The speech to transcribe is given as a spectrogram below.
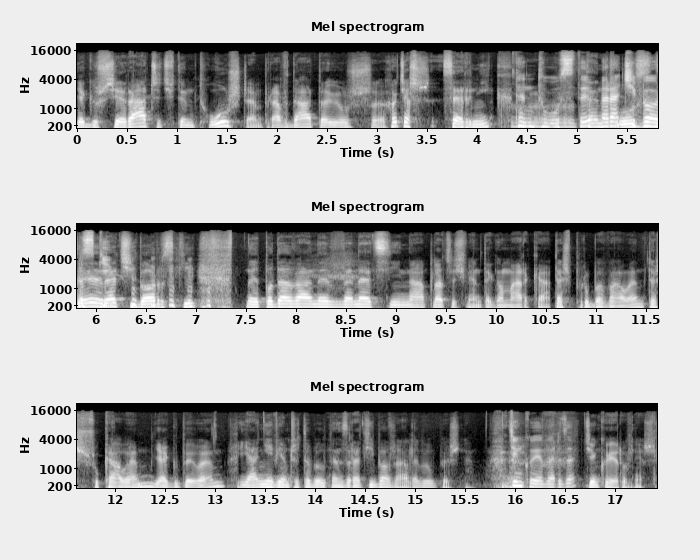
jak już się raczyć w tym tłuszczem, prawda, to już e, chociaż sernik. Ten e, tłusty, ten raciborski. raciborski e, podawany w Wenecji na placu Świętego Marka, też próbowałem, też szukałem, jak byłem. Ja nie wiem, czy to był ten z Raciborza, ale był pyszny. Dziękuję bardzo. Dziękuję również.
